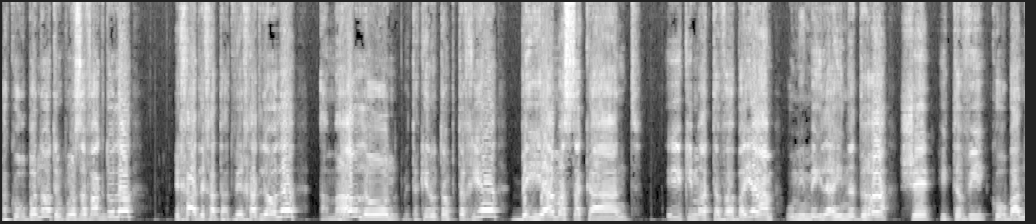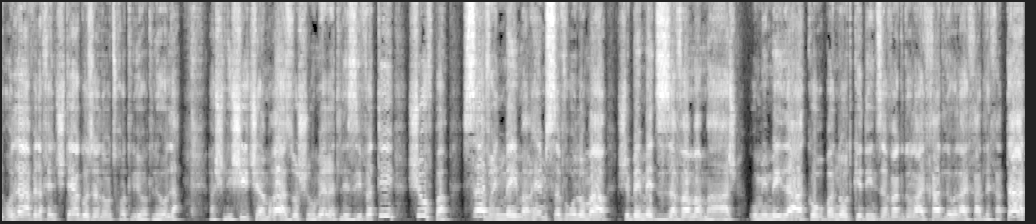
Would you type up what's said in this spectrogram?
הקורבנות הם כמו זבה גדולה. אחד לחטאת ואחד לעולה. אמר לון, מתקן אותם פתחיה, בים הסקנט. היא כמעט טבעה בים, וממילא היא נדרה שהיא תביא קורבן עולה, ולכן שתי הגוזלות צריכות להיות לעולה. השלישית שאמרה, זו שאומרת לזיבתי, שוב פעם, סברין מימר, הם סברו לומר שבאמת זבה ממש, וממילא הקורבנות כדין זבה גדולה אחד לעולה אחד לחטאת,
